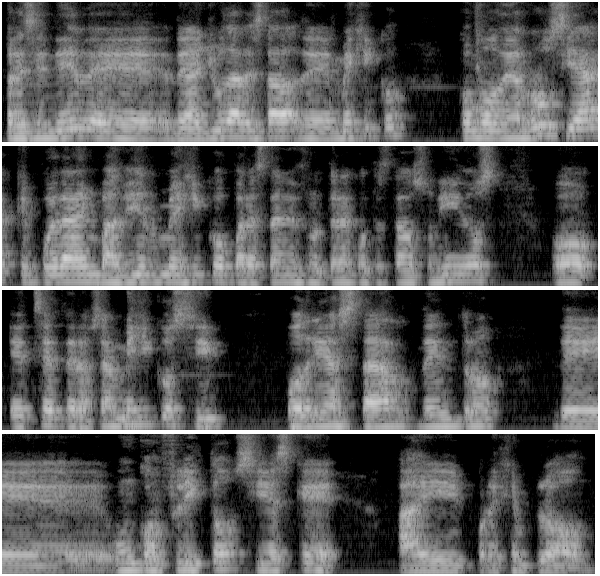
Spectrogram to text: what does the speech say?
prescindir de, de ayuda de, Estado, de México, como de Rusia, que pueda invadir México para estar en frontera contra Estados Unidos, o etcétera. O sea, México sí podría estar dentro de un conflicto si es que hay, por ejemplo,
